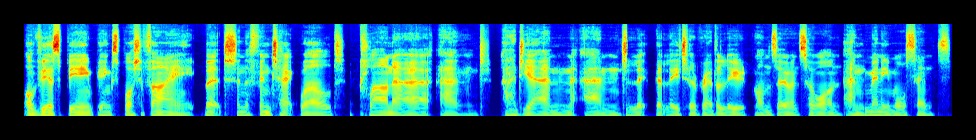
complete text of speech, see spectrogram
obvious being being Spotify, but in the fintech world, Klarna and Adyen and a bit later Revolut, Monzo, and so on, and many more since.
